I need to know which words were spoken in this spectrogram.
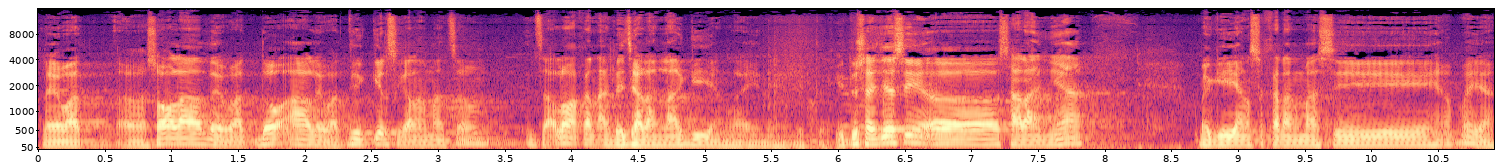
lewat eh, sholat lewat doa lewat zikir segala macam insya Allah akan ada jalan lagi yang lainnya gitu. Itu saja sih eh, sarannya. Bagi yang sekarang masih apa ya?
